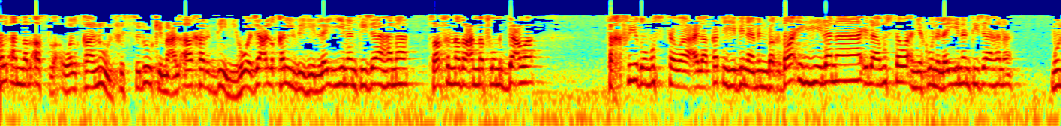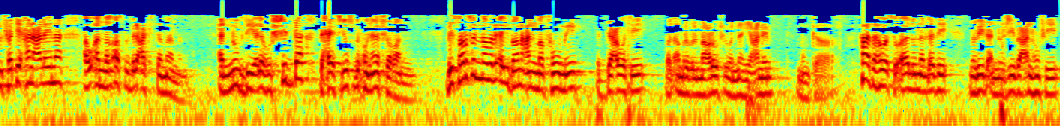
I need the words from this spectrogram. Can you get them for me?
هل أن الأصل والقانون في السلوك مع الآخر الديني هو جعل قلبه لينا تجاهنا؟ بصرف النظر عن مفهوم الدعوة تخفيض مستوى علاقته بنا من بغضائه لنا إلى مستوى أن يكون لينا تجاهنا منفتحا علينا أو أن الأصل بالعكس تماما. أن نبدي له الشدة بحيث يصبح نافرا. بصرف النظر أيضا عن مفهوم الدعوة والأمر بالمعروف والنهي عن المنكر. هذا هو سؤالنا الذي نريد أن نجيب عنه في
